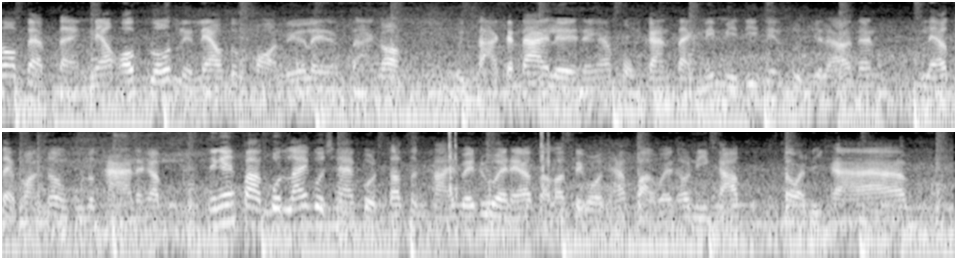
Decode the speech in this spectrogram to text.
ชอบแบบแต่งแนวออฟโรดหรือแนวสปอร์ตหรืออะไรต่างๆก็ปรึกษากันได้เลยนะครับผมการแต่งไม่มีที่สิ้นสุดอยู่แล้วนั้นแล้วแต่ความชอบของคุณลูกค้านะครับยังไงฝากกดไลค์กดแชร์กด subscribe ไว้ด้วยนะครับสำหรับเซโกแท็บฝากไว้เท่านี้ครับ สวัสดีครับ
